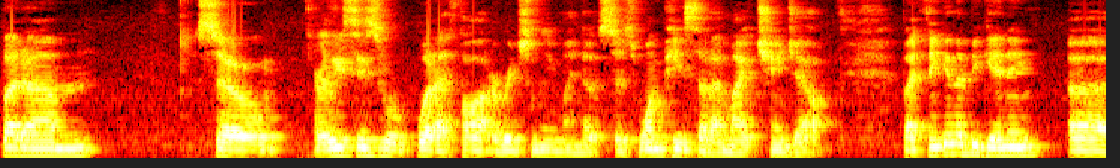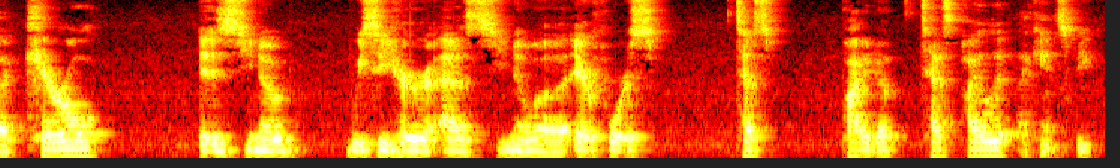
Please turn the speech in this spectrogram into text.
But um, so or at least these were what I thought originally in my notes. There's one piece that I might change out, but I think in the beginning, uh, Carol is you know we see her as you know a Air Force test pilot. Test pilot. I can't speak.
